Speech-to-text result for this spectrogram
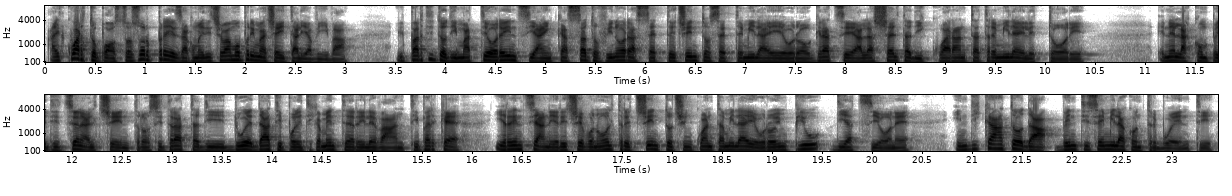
Al quarto posto, a sorpresa, come dicevamo prima, c'è Italia Viva. Il partito di Matteo Renzi ha incassato finora 707.000 euro grazie alla scelta di 43.000 elettori. E nella competizione al centro si tratta di due dati politicamente rilevanti perché i renziani ricevono oltre 150.000 euro in più di azione, indicato da 26.000 contribuenti.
